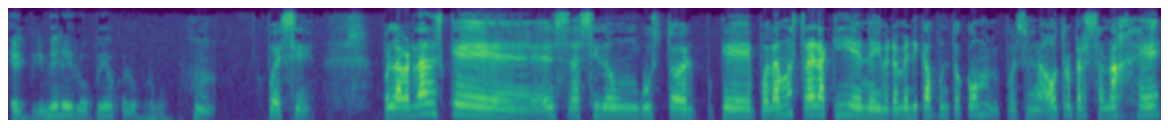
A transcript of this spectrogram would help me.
el primer europeo que lo probó. Mm, Pues sí. Pues la verdad es que es, ha sido un gusto el que podamos traer aquí en iberoamérica.com pues a otro personaje,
